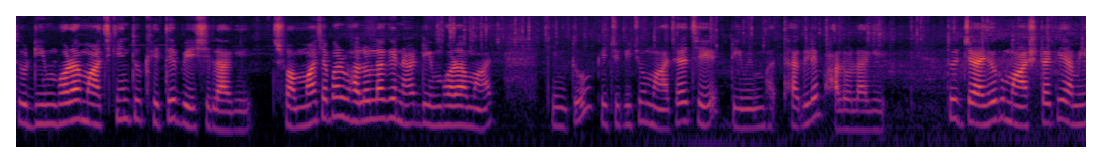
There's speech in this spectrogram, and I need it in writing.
তো ডিম ভরা মাছ কিন্তু খেতে বেশ লাগে। সব মাছ আবার ভালো লাগে না, ডিম ভরা মাছ। কিন্তু কিছু কিছু মাছ আছে, ডিম থাকলে ভালো লাগে। তো যাই হোক, মাছটাকে আমি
